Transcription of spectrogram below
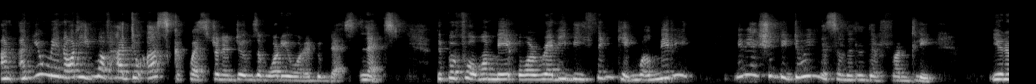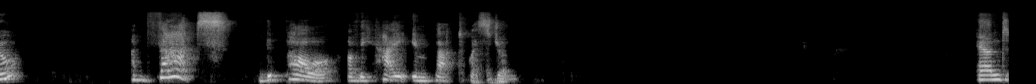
And, and you may not even have had to ask a question in terms of what do you want to do next. The performer may already be thinking, well, maybe, maybe I should be doing this a little differently, you know? And that's the power of the high impact question. And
